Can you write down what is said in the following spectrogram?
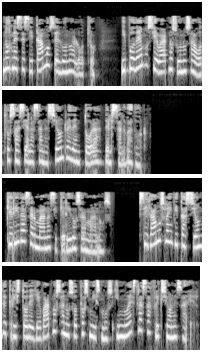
nos necesitamos el uno al otro y podemos llevarnos unos a otros hacia la sanación redentora del Salvador. Queridas hermanas y queridos hermanos, Sigamos la invitación de Cristo de llevarnos a nosotros mismos y nuestras aflicciones a Él.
